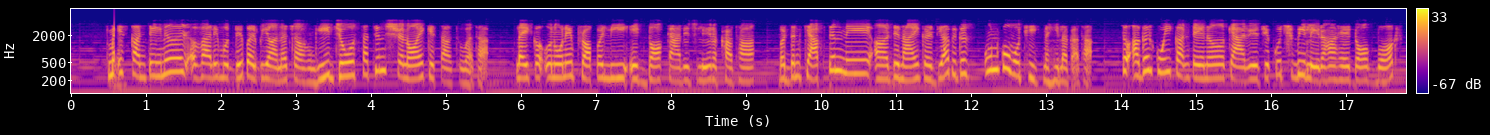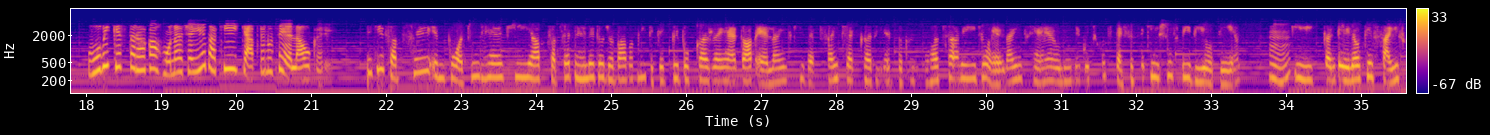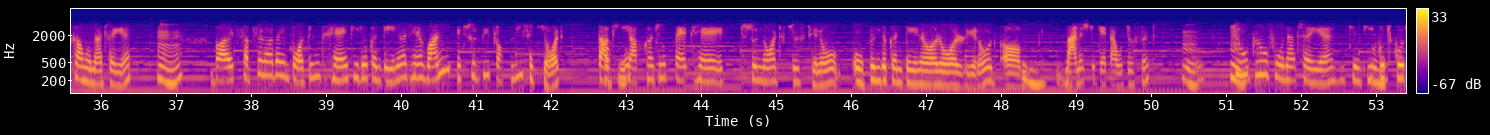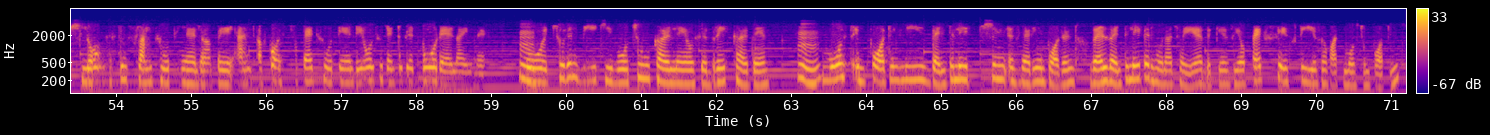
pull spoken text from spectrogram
मैं इस कंटेनर वाले मुद्दे पर भी आना चाहूँगी जो सचिन शनॉय के साथ हुआ था। लाइक like, उन्होंने प्रॉपरली एक डॉग कैरेज ले रखा था बट देन कैप्टन ने डिनाई कर दिया बिकॉज़ उनको वो ठीक नहीं लगा था। तो अगर कोई कंटेनर कैरेज या कुछ भी ले रहा है डॉग बॉक्स वो भी किस तरह का होना चाहिए ताकि कैप्टन उसे अलाउ करे? देखिए सबसे इम्पोर्टेंट है कि आप सबसे पहले तो जब आप अपनी टिकट भी बुक कर रहे हैं तो आप एयरलाइंस की वेबसाइट चेक करिए बिकॉज़ बहुत सारी जो एयरलाइंस हैं उन्होंने कुछ कुछ स्पेसिफिकेशंस भी दी होती हैं हम्म। कि कंटेनर के साइज़ का होना चाहिए। बट हम्म। सबसे ज़्यादा इम्पोर्टेंट है कि जो कंटेनर है one it should be properly secured ताकि आपका जो पेट है it should not just you know open the container और you know manage to get out of it to proof होना चाहिए? क्योंकि hmm. कुछ कुछ लॉन्ग डिस्टेंस फ़्लाइट होती हैं जहाँ पे एंड ऑफ़ कोर्स जो पेट्स होते हैं they also tend to get bored airline में। hmm. तो इट शुडंट बी कि वो चू कर लें उसे ब्रेक कर दें। Most importantly ventilation is very important well ventilated होना चाहिए because your pet safety is of most important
